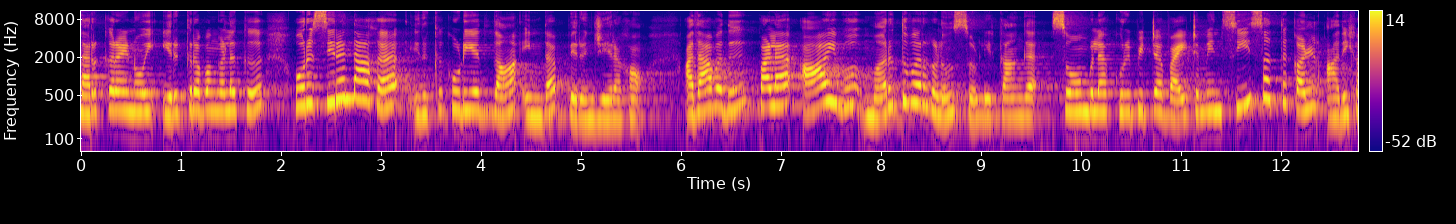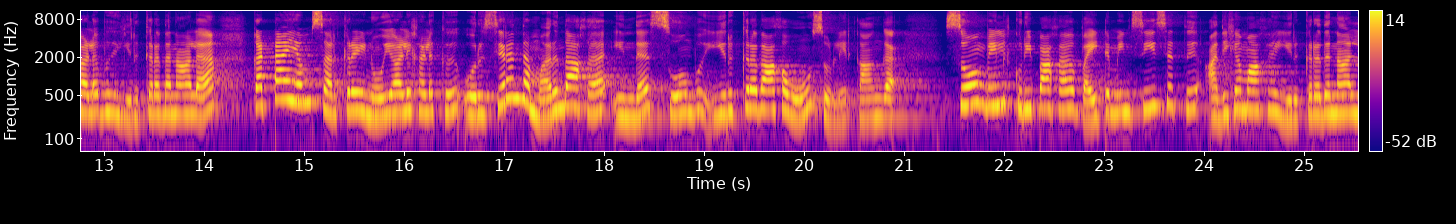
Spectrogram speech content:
சர்க்கரை நோய் இருக்கிறவங்களுக்கு ஒரு சிறந்தாக இருக்கக்கூடியது தான் இந்த பெருஞ்சீரகம். அதாவது பல ஆய்வு மருத்துவர்களும் சொல்லியிருக்காங்க. சோம்பில் குறிப்பிட்ட வைட்டமின் சி சத்துக்கள் அதிக அளவு இருக்கிறதுனால கட்டாயம் சர்க்கரை நோயாளிகளுக்கு ஒரு சிறந்த மருந்தாக இந்த சோம்பு இருக்கிறதாகவும் சொல்லியிருக்காங்க. சோம்பில் குறிப்பாக வைட்டமின் சி சத்து அதிகமாக இருக்கிறதுனால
